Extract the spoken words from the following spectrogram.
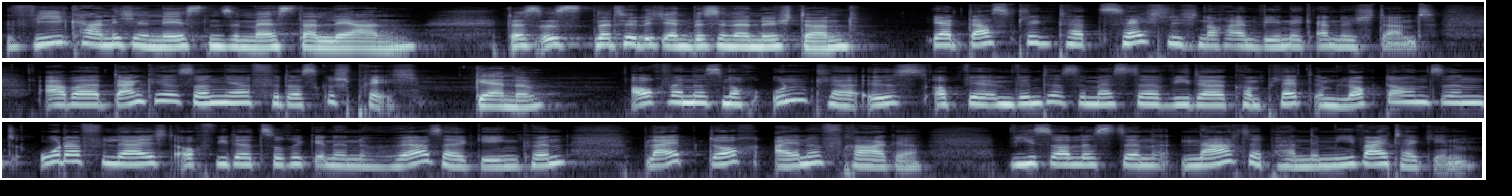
wie kann ich im nächsten Semester lernen? Das ist natürlich ein bisschen ernüchternd. Ja, das klingt tatsächlich noch ein wenig ernüchternd. Aber danke, Sonja, für das Gespräch. Gerne. Auch wenn es noch unklar ist, ob wir im Wintersemester wieder komplett im Lockdown sind oder vielleicht auch wieder zurück in den Hörsaal gehen können, bleibt doch eine Frage. Wie soll es denn nach der Pandemie weitergehen?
